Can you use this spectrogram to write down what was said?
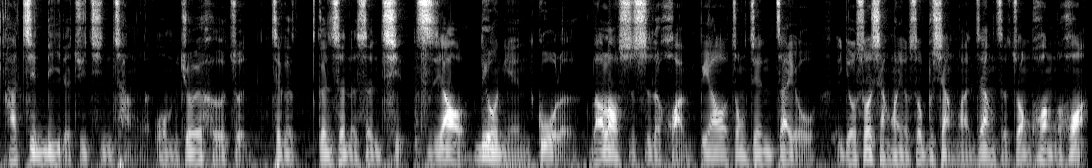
他尽力的去清偿了，我们就会核准这个更生的申请。只要六年过了，老老实实的还，不要中间再有有时候想还，有时候不想还这样子的状况的话，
